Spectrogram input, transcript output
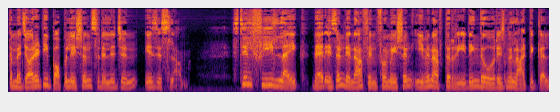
The majority population's religion is Islam. Still feel like there isn't enough information even after reading the original article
